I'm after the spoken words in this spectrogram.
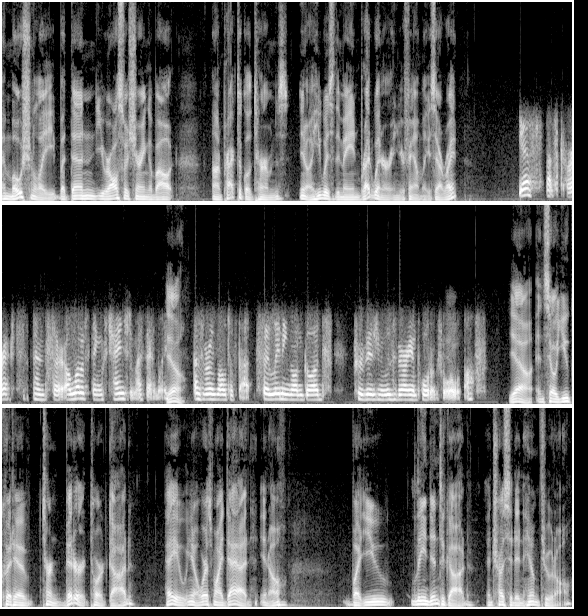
emotionally, but then you were also sharing about, on practical terms, you know, he was the main breadwinner in your family. Is that right? Yes, that's correct. And so a lot of things changed in my family Yeah. as a result of that. So leaning on God's provision was very important for all of us. Yeah. And so you could have turned bitter toward God. Hey, you know, where's my dad? You know, but you leaned into God and trusted in Him through it all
